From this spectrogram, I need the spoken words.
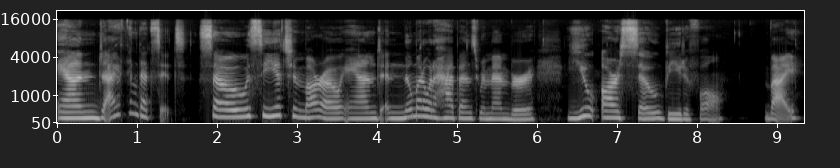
and i think that's it so see you tomorrow and no matter what happens remember you are so beautiful. Bye.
